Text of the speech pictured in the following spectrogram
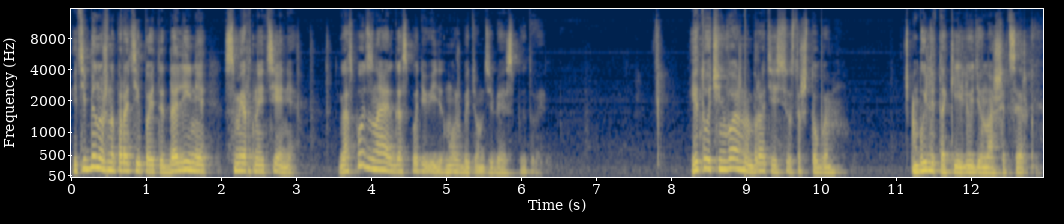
И тебе нужно пройти по этой долине смертной тени – Господь знает, Господь видит, может быть, Он тебя испытывает. И это очень важно, братья и сестры, чтобы были такие люди в нашей церкви.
